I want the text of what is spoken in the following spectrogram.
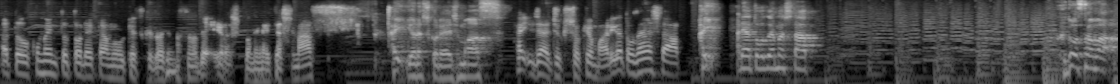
あと、コメントとレターも受け付けておりますので、よろしくお願いいたします。はいよろしくお願いしますはい、じゃあ、塾長、今日もありがとうございました。はいありがとうございました不動産は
